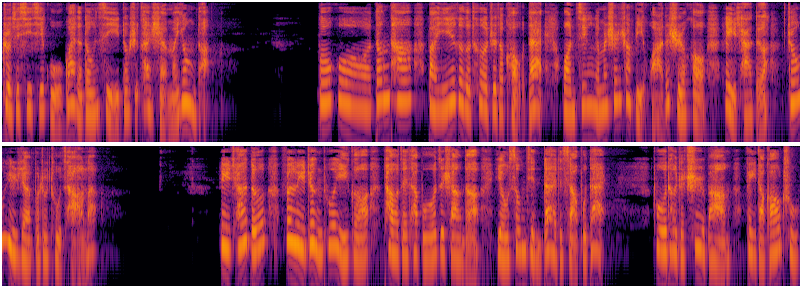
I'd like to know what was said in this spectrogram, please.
这些稀奇古怪的东西都是干什么用的。不过，当他把一个个特制的口袋往精灵们身上比划的时候，理查德终于忍不住吐槽了。理查德奋力挣脱一个套在他脖子上的有松紧带的小布袋，扑腾着翅膀飞到高处，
